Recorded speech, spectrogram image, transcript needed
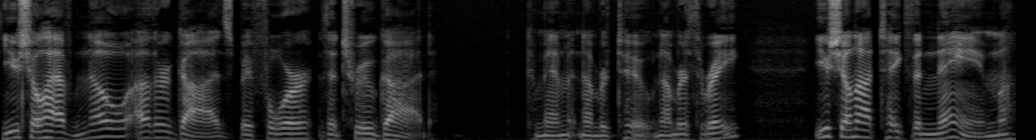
You shall have no other gods before the true God. Commandment number two. Number three, you shall not take the name,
